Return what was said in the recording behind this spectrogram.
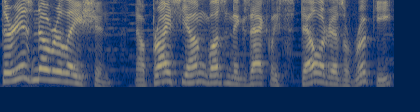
there is no relation. Now, Bryce Young wasn't exactly stellar as a rookie,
